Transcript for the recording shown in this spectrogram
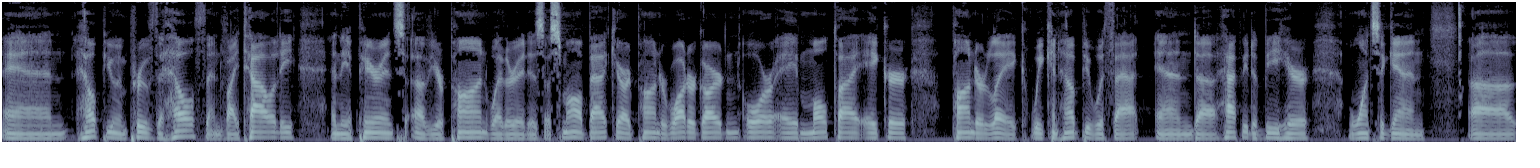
and help you improve the health and vitality and the appearance of your pond, whether it is a small backyard pond or water garden or a multi acre Pond or Lake, we can help you with that. And uh, happy to be here once again. Uh,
